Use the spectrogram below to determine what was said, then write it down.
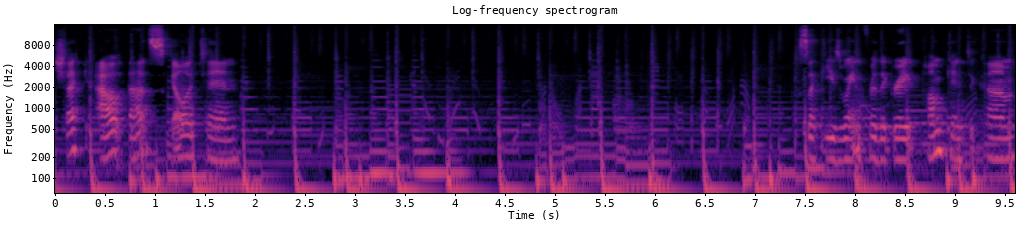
Check out that skeleton. Looks like he's waiting for the great pumpkin to come.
